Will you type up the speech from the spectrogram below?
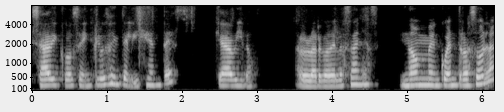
sádicos e incluso inteligentes que ha habido a lo largo de los años. No me encuentro sola,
